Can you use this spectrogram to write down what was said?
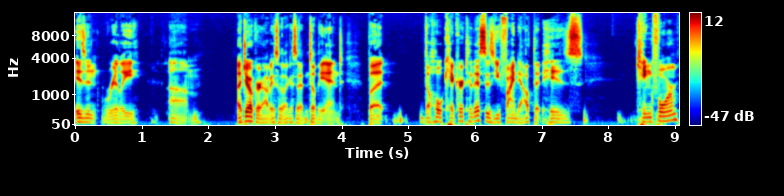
isn't really um, a Joker, obviously, like I said, until the end. But the whole kicker to this is you find out that his king form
